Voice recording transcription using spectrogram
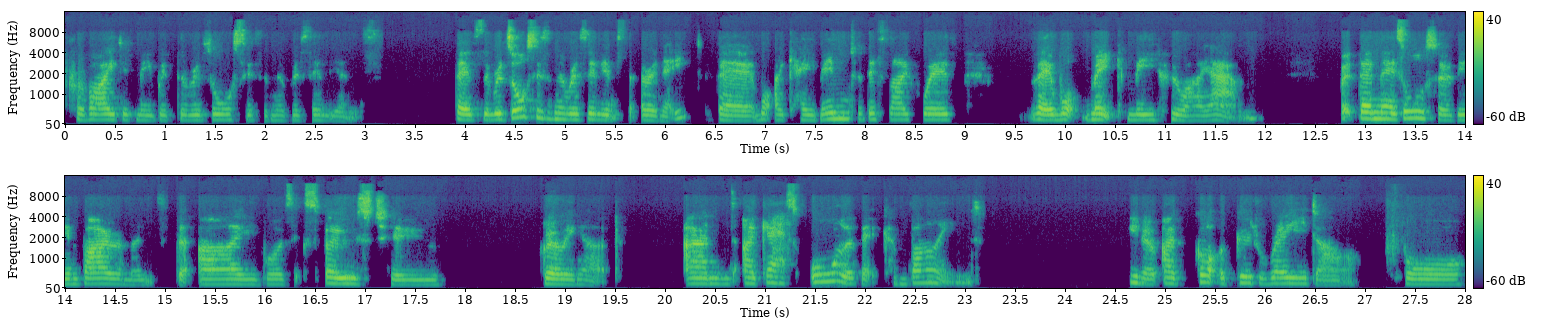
provided me with the resources and the resilience. There's the resources and the resilience that are innate. They're what i came into this life with. They're what make me who I am. But then there's also the environment that I was exposed to growing up. And I guess all of it combined, you know, I've got a good radar for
